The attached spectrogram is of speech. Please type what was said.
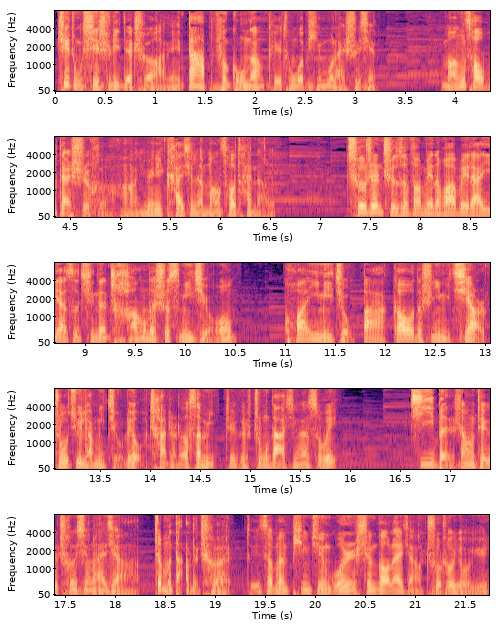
这种新势力的车啊，你大部分功能可以通过屏幕来实现，盲操不太适合啊，因为你开起来盲操太难了。车身尺寸方面的话，蔚来 ES7 呢长的是四米九。宽一米九八，高的是一米七二，轴距两米九六，差点到三米。这个是中大型 SUV，基本上这个车型来讲，这么大的车，对于咱们平均国人身高来讲，绰绰有余。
